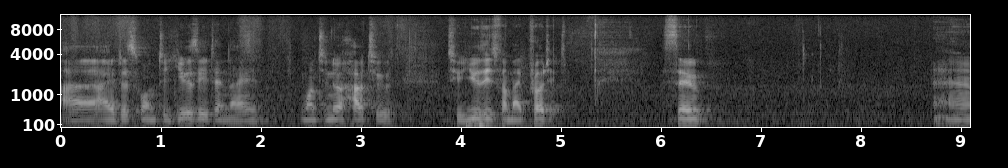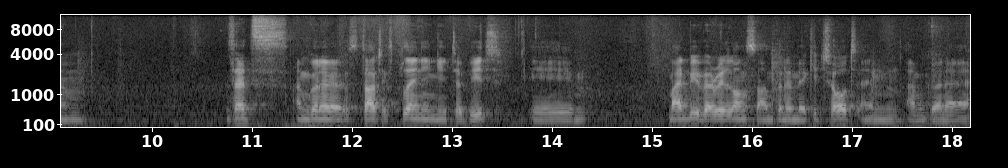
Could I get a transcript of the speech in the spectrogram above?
I, I just want to use it and I want to know how to, to use it for my project. So, um, that's, I'm going to start explaining it a bit. Um, might be very long, so I'm going to make it short, and I'm going to,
